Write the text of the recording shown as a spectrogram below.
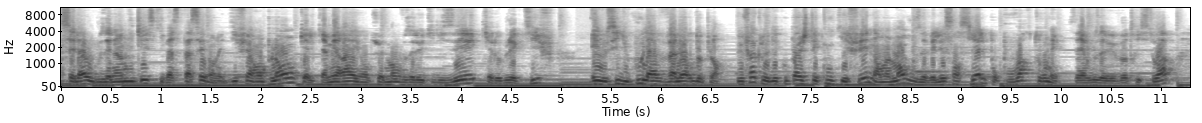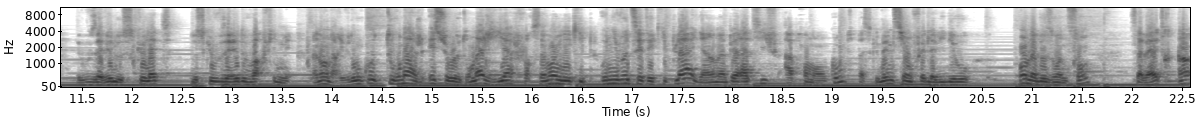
C'est là où vous allez indiquer ce qui va se passer dans les différents plans, quelle caméra éventuellement vous allez utiliser, quel objectif, et aussi du coup la valeur de plan. Une fois que le découpage technique est fait, normalement vous avez l'essentiel pour pouvoir tourner. C'est-à-dire vous avez votre histoire, et vous avez le squelette de ce que vous allez devoir filmer. Maintenant on arrive donc au tournage, et sur le tournage il y a forcément une équipe. Au niveau de cette équipe là, il y a un impératif à prendre en compte, parce que même si on fait de la vidéo, on a besoin de son, ça va être un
